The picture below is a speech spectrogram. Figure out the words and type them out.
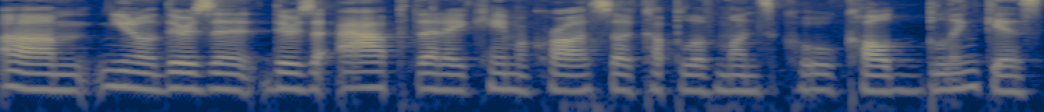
Um, you know, there's a there's an app that I came across a couple of months ago called Blinkist,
